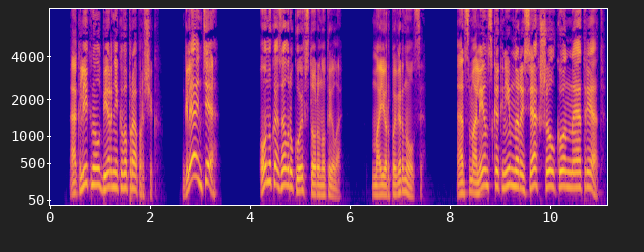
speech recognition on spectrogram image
— окликнул Берникова прапорщик. «Гляньте!» Он указал рукой в сторону тыла. Майор повернулся. От Смоленска к ним на рысях шел конный отряд.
